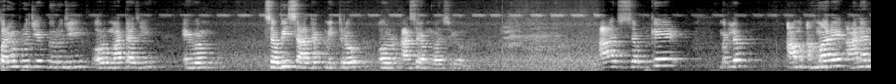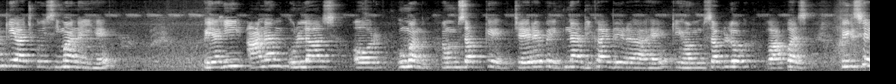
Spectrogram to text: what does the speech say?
परम पूज्य गुरु जी और माता जी एवं सभी साधक मित्रों और आश्रम वासियों आज सबके मतलब हमारे आनंद की आज कोई सीमा नहीं है। यही आनंद, उल्लास और उमंग हम सबके चेहरे पे इतना दिखाई दे रहा है कि हम सब लोग वापस फिर से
